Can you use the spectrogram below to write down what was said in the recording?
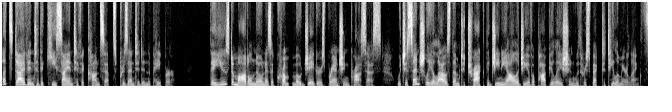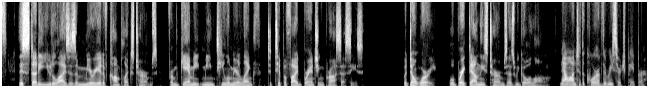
Let's dive into the key scientific concepts presented in the paper. They used a model known as a Crump-Mode-Jagers branching process, which essentially allows them to track the genealogy of a population with respect to telomere lengths. This study utilizes a myriad of complex terms, from gamete mean telomere length to typified branching processes. But don't worry, we'll break down these terms as we go along. Now, on to the core of the research paper.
